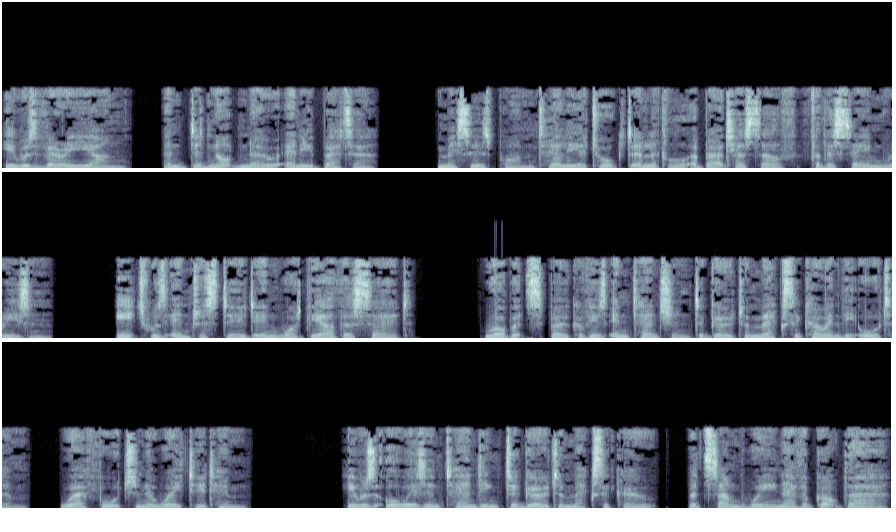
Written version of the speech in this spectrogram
He was very young, and did not know any better. Mrs. Pontellier talked a little about herself for the same reason. Each was interested in what the other said. Robert spoke of his intention to go to Mexico in the autumn, where fortune awaited him. He was always intending to go to Mexico, but some way never got there.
